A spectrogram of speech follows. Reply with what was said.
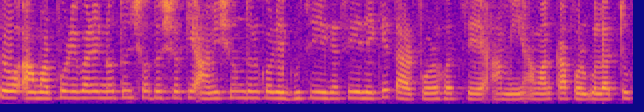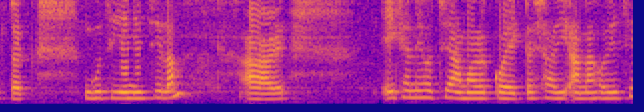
তো আমার পরিবারের নতুন সদস্যকে আমি সুন্দর করে গুছিয়ে গেছিয়ে রেখে তারপর হচ্ছে আমি আমার কাপড়গুলো টুকটাক গুছিয়ে নিয়েছিলাম আর এখানে হচ্ছে আমার কয়েকটা শাড়ি আনা হয়েছে।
